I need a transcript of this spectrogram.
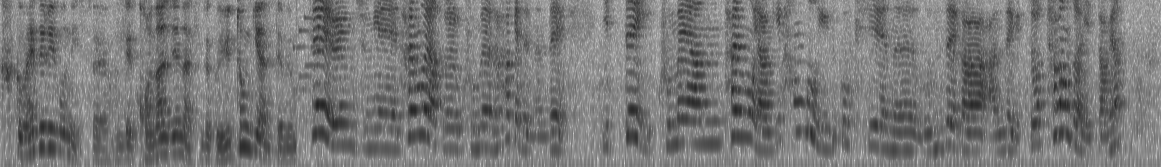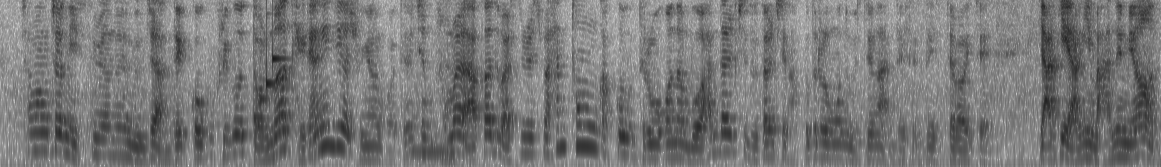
가끔 해드리고는 있어요 근데 권하지는 않습니다 그 유통기한 때문에 해외여행 중에 탈모약을 구매를 하게 됐는데 이때 구매한 탈모약이 한국 입국 시에는 문제가 안 되겠죠? 처방전이 있다면? 처방전이 있으면 은 문제 안 될 거고 그리고 얼마나 대량인지가 중요한 것 같아요 지금 정말 아까도 말씀드렸지만 한 통 갖고 들어오거나 뭐 한 달치 두 달치 갖고 들어오는 거는 문제가 안 될 텐데 진짜 막 이제 약의 양이 많으면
